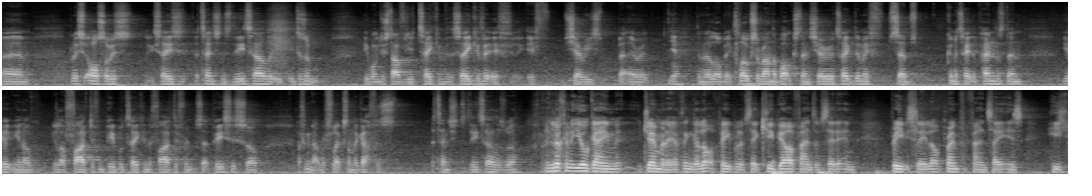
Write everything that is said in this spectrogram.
Um, but it's also his, like you say, his attention to detail. That he, he doesn't, he won't just have you taken for the sake of it. If if Chery's better at Yeah. them a little bit closer around the box, then Chery will take them. If Seb's going to take the pens, then you, you know you'll have five different people taking the five different set pieces. So I think that reflects on the gaffer's attention to detail as well. And looking at your game generally, I think a lot of people have said, QPR fans have said it, and previously a lot of Brentford fans say it is he's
